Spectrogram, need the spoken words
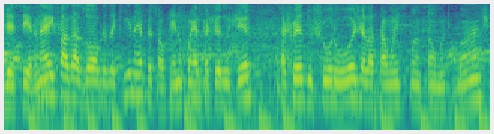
Gesseiro, né? E faz as obras aqui, né, pessoal? Quem não conhece Cachoeira do Cheiro, Cachoeira do Choro hoje ela tá uma expansão muito grande.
